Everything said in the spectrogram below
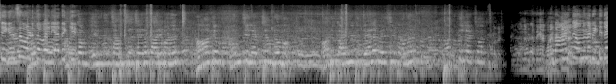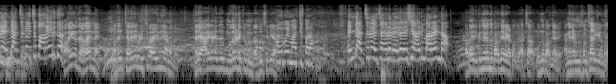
ചികിത്സ കൊടുത്ത മര്യാദയ്ക്ക് ചർച്ച ചെയ്ത കാര്യമാണ് ആദ്യം അഞ്ച് ലക്ഷം രൂപ. അത് കഴിഞ്ഞിട്ട് വില പേശിയിട്ടാണ് പത്ത് ലക്ഷം. ഒന്നും വിട്ടുതരാൻ എന്റെ അച്ഛനെ വെച്ച് പറയരുത്. പറയരുത് അതന്നെ. അത് ചിലരെ വിളിച്ച് പറയുന്നതാണത്. ചില ആളുകൾ ഇത് മുതലെടുക്കുന്നുണ്ട്. അത് ശരിയാണ്. അത് പോയി മാറ്റിപ്പറ. എന്റെ അച്ഛനെ വെച്ച് അങ്ങനെ വില വേശി ആരും പറയണ്ട. അവിടെ ഇരിക്കുന്നവരൊന്ന് പറഞ്ഞേരെ കേട്ടോ. അച്ഛാ ഒന്ന് പറഞ്ഞേരെ. അങ്ങനെയൊന്നും സംസാരിക്കുന്നു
